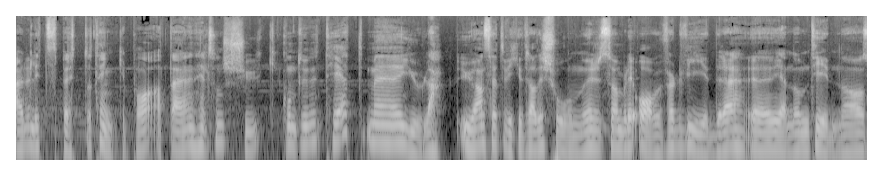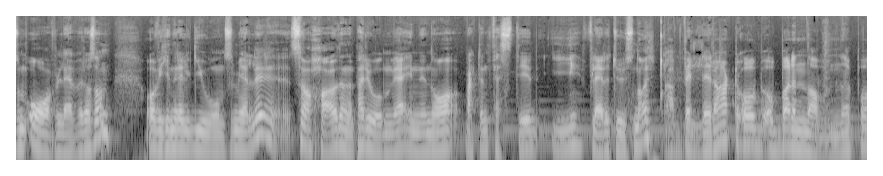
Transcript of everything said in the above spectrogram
er det litt sprøtt å tenke på at det er en helt sånn sjuk kontinuitet med jula. Uansett hvilke tradisjoner som blir overført videre uh, gjennom tidene og som overlever og sånn, og hvilken religion som gjelder, så har jo denne perioden vi er inne i nå vært en festtid i flere tusen år. Ja, Veldig rart. Og, og bare navnet på,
